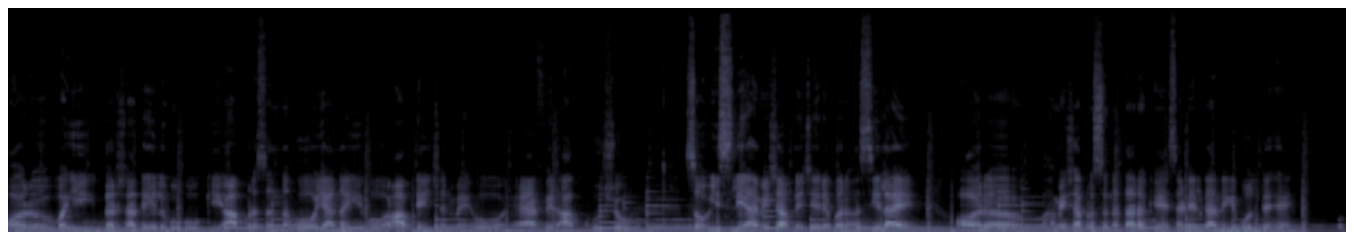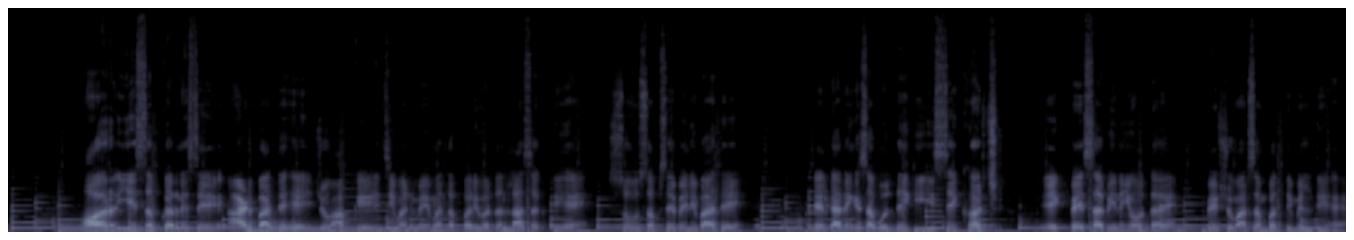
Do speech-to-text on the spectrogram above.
और वही दर्शाते हैं लोगों को कि आप प्रसन्न हो या नहीं हो आप टेंशन में हो या फिर आप खुश हो। सो so, इसलिए हमेशा अपने चेहरे पर हँसी लाए और हमेशा प्रसन्नता रखें ऐसा डेल कार्नेगी बोलते हैं। और ये सब करने से आठ बातें हैं जो आपके जीवन में मतलब परिवर्तन ला सकती है। सो so, सबसे पहली बात है डेल कार्नेगी ऐसा बोलते हैं कि इससे खर्च एक पैसा भी नहीं होता है, बेशुमार संपत्ति मिलती है।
